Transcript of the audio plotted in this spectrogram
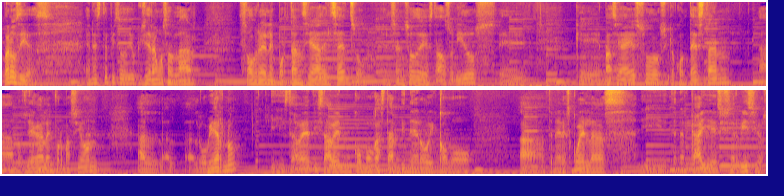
Buenos días. En este episodio quisiéramos hablar sobre la importancia del censo, el censo de Estados Unidos, eh, que en base a eso, si lo contestan, ah, nos llega la información al, gobierno y saben, y saben cómo gastar dinero y cómo ah, tener escuelas y tener calles y servicios.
